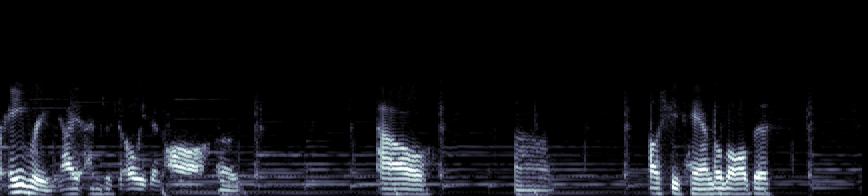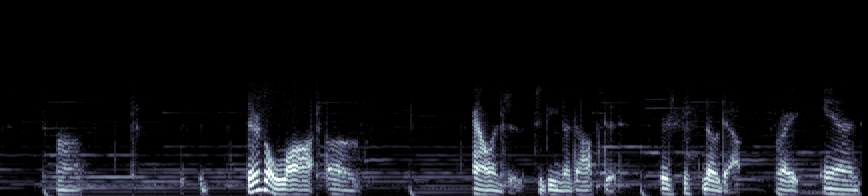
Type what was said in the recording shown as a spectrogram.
for Avery, I, I'm just always in awe of how um, how she's handled all this. Um, there's a lot of challenges to being adopted. There's just no doubt, right? And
